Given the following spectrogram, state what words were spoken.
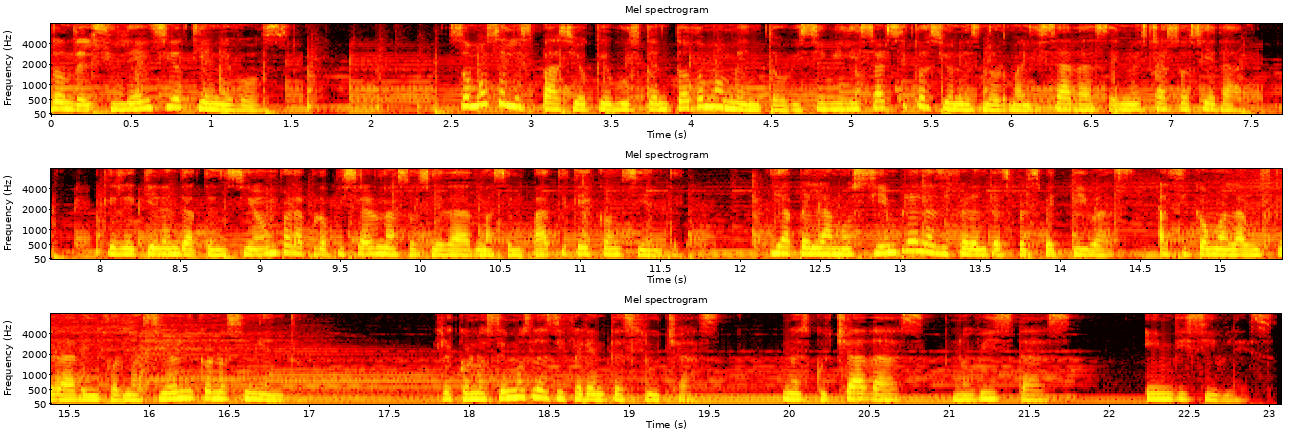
donde el silencio tiene voz. Somos el espacio que busca en todo momento visibilizar situaciones normalizadas en nuestra sociedad, que requieren de atención para propiciar una sociedad más empática y consciente. Y apelamos siempre a las diferentes perspectivas, así como a la búsqueda de información y conocimiento. Reconocemos las diferentes luchas, no escuchadas, no vistas, invisibles.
